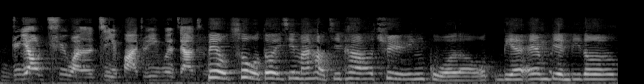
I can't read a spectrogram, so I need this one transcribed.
你就要去玩的计划，就因为这样子，没有错，我都已经买好机票要去英国了，我连 M B N B 都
